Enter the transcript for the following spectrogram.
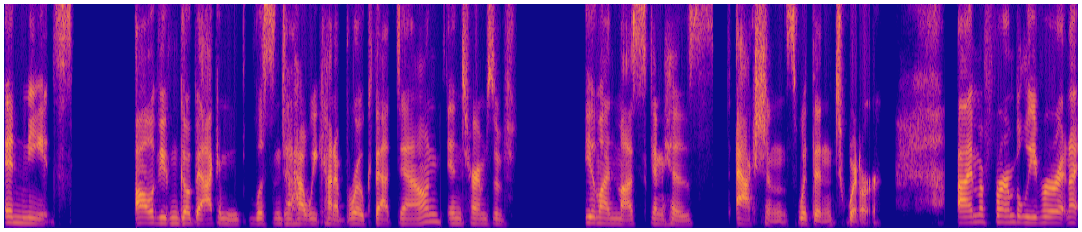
and needs? All of you can go back and listen to how we kind of broke that down in terms of Elon Musk and his actions within Twitter. I'm a firm believer, and I,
